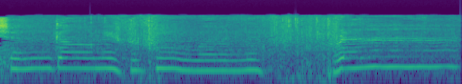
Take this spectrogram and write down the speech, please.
ฉันก็ ไม่รู้ว่ามันรัก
